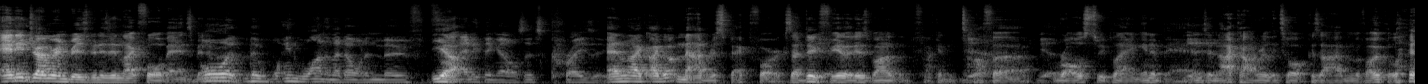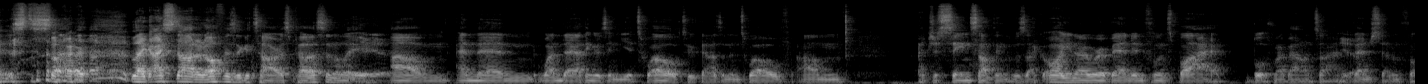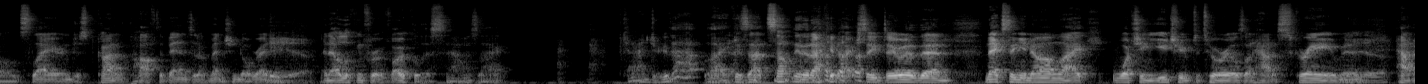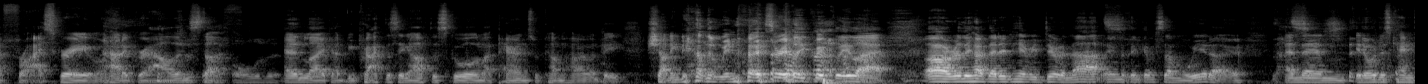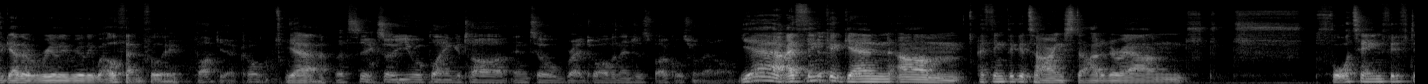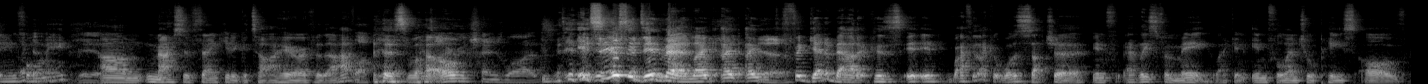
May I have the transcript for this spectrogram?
Any drummer in Brisbane is in like four bands minimum. or they're in one and they don't want to move from Yeah. anything else. It's crazy. And like I got mad respect for it because I do feel it is one of the fucking tougher Yeah. roles to be playing in a band, Yeah, and I can't really talk because I'm a vocalist. so like I started off as a guitarist personally, Yeah, yeah. um, and then one day I think it was in year 12, 2012, um, I just seen something that was like, oh, you know, we're a band influenced by Bullet for My Valentine, Yeah. Avenged Sevenfold, Slayer, and just kind of half the bands that I've mentioned already. Yeah, yeah. And they were looking for a vocalist, and I was like, can I do that? Like, is that something that I could actually do? And then next thing you know, I'm like watching YouTube tutorials on how to scream and Yeah, how to fry scream or how to growl and stuff. like, all of it. And like I'd be practicing after school, and my parents would come home and be shutting down the windows really quickly, like, "Oh, I really hope they didn't hear me doing that. I'm gonna think I'm some weirdo." And then it all just came together really, really well, thankfully. Fuck yeah, cool. Yeah. That's sick. So you were playing guitar until grade 12 and then just vocals from then on. Yeah, I think Okay. again, um, I think the guitaring started around 14, 15 for Okay. me. Yeah. Um, massive thank you to Guitar Hero for that yeah. as well. Guitar changed lives. it seriously did, man. Like I, I forget about it because it, it. I feel like it was such a, at least for me, like an influential piece of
